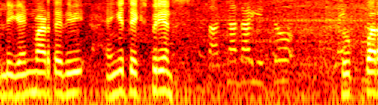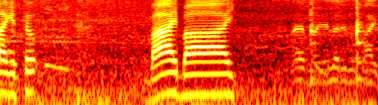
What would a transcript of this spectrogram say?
ಇಲ್ಲಿಗೆ ಎಂಡ್ ಮಾಡ್ತಾ ಇದ್ದೀವಿ ಹೆಂಗಿತ್ತು ಎಕ್ಸ್ಪೀರಿಯನ್ಸ್ ಸಕ್ಕತ್ತಾಗಿತ್ತು. ಸೂಪರ್ ಆಗಿತ್ತು. ಬಾಯ್ ಬಾಯ್ ಎಲ್ಲರಿಗೂ ಬಾಯ್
